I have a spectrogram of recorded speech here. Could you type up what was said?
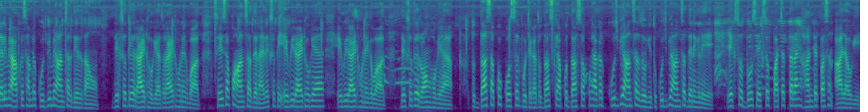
चलिए मैं आपके सामने कुछ भी मैं आंसर दे देता हूँ। देख सकते हैं राइट हो गया। तो राइट होने के बाद सही से आपको आंसर देना है। देख सकते हैं ए भी राइट हो गया ए भी राइट होने के बाद देख सकते हैं रॉन्ग हो गया तो दस आपको क्वेश्चन पूछेगा तो दस के आपको दस आपको अगर कुछ भी आंसर दोगी तो कुछ भी आंसर देने के लिए एक सौ दो से एक सौ पचहत्तर रैंक हंड्रेड परसेंट आ जाओगी।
